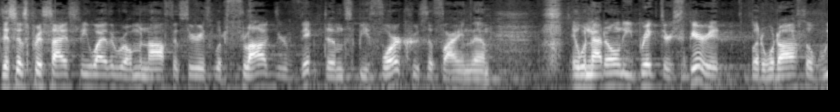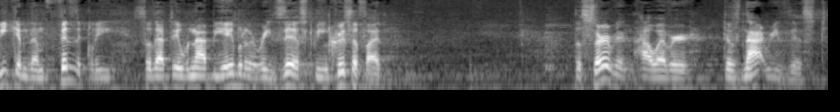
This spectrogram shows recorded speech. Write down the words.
This is precisely why the Roman officers would flog their victims before crucifying them. It would not only break their spirit, but it would also weaken them physically so that they would not be able to resist being crucified. The servant, however, does not resist.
